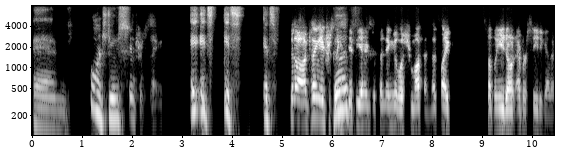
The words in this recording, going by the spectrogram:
and orange juice. Interesting. It, it's it's it's. No, I'm saying interesting Good. dippy eggs with an English muffin. That's like something you don't ever see together.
